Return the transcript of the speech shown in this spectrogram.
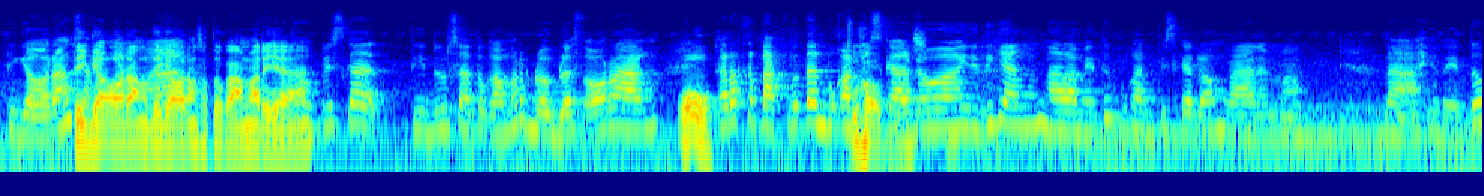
tiga orang Tiga satu orang, kamar. tiga orang satu kamar ya. itu Piska tidur satu kamar 12 orang Wow. karena ketakutan bukan 12. Piska doang jadi yang ngalamin itu bukan Piska doang kan emang nah akhirnya itu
